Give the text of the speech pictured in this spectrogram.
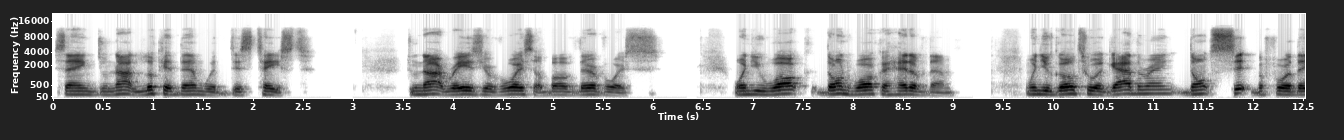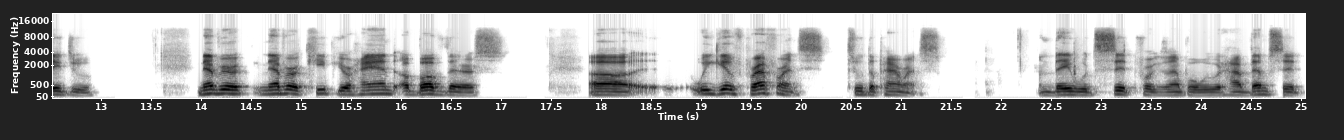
saying, Do not look at them with distaste. Do not raise your voice above their voice. When you walk, don't walk ahead of them. When you go to a gathering, don't sit before they do. Never, never keep your hand above theirs. Uh, we give preference to the parents. They would sit, for example, we would have them sit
